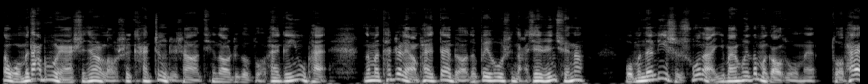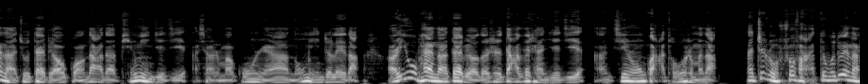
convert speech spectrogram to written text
那我们大部分人实际上老是看政治上听到这个左派跟右派，那么他这两派代表的背后是哪些人群呢？我们的历史书呢一般会这么告诉我们：左派呢就代表广大的平民阶级，像什么工人啊、农民之类的；而右派呢代表的是大资产阶级啊、金融寡头什么的。那这种说法对不对呢？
